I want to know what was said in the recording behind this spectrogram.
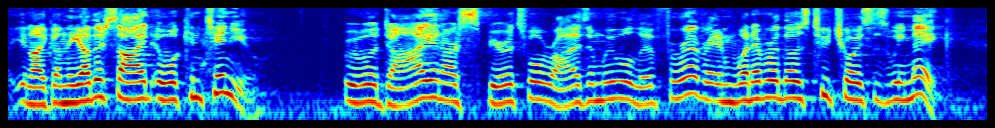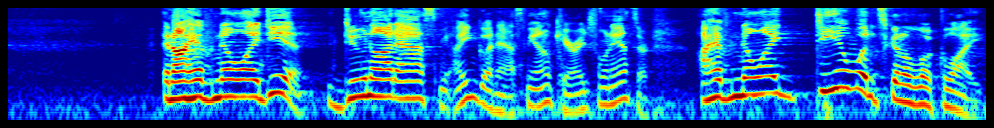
You know, like on the other side, it will continue. We will die, and our spirits will rise, and we will live forever. And whatever those two choices we make. And I have no idea. Do not ask me. I can go ahead and ask me. I don't care. I just want to answer. I have no idea what it's going to look like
